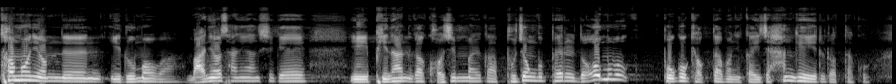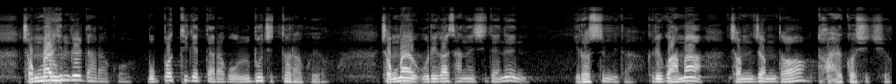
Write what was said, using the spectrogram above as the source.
터무니없는 이 루머와 마녀 사냥식의 이 비난과 거짓말과 부정부패를 너무 보고 겪다 보니까 이제 한계에 이르렀다고. 정말 힘들다라고. 못 버티겠다라고 울부짖더라고요. 정말 우리가 사는 시대는 이렇습니다. 그리고 아마 점점 더 더할 것이죠.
